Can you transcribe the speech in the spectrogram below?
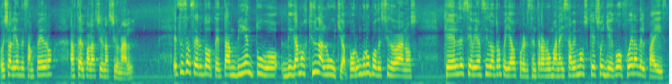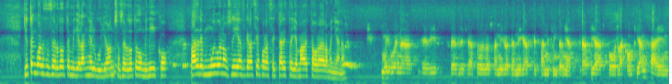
hoy salían de San Pedro hasta el Palacio Nacional. Ese sacerdote también tuvo, digamos que una lucha por un grupo de ciudadanos que él decía habían sido atropellados por el Central Romana y sabemos que eso llegó fuera del país. Yo tengo al sacerdote Miguel Ángel Gullón, sacerdote dominico. Padre, muy buenos días, gracias por aceptar esta llamada a esta hora de la mañana. Muy buenas, Edith, a todos los amigos y amigas que están en sintonía. Gracias por la confianza en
